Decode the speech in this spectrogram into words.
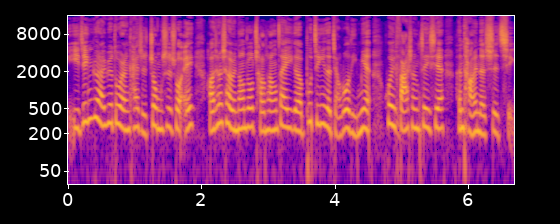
已经越来越多人开始重视，说，哎，好像校园当中常常在一个不经意的角落里面会发生这些很讨厌的事情。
